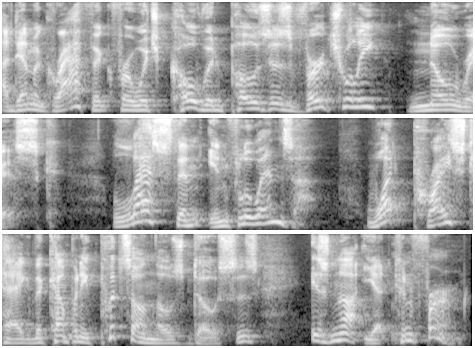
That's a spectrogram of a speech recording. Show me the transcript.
a demographic for which COVID poses virtually no risk, less than influenza. What price tag the company puts on those doses is not yet confirmed.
